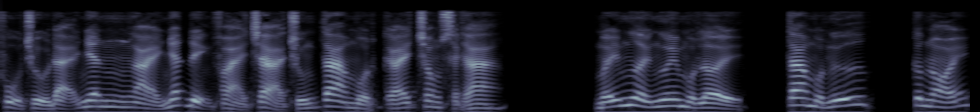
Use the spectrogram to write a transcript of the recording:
phủ chủ đại nhân ngài nhất định phải trả chúng ta một cái trong sạch ra. Mấy người ngươi một lời, ta một ngữ, cấp nói,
